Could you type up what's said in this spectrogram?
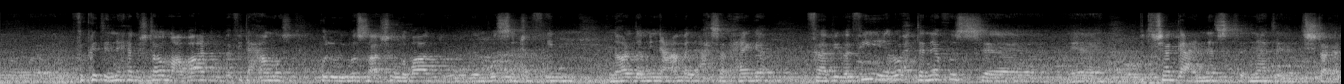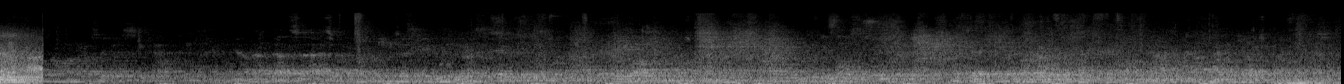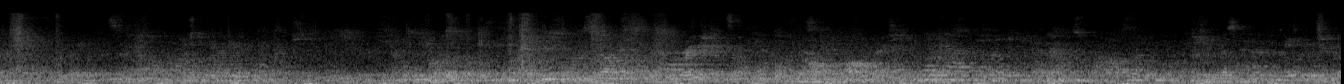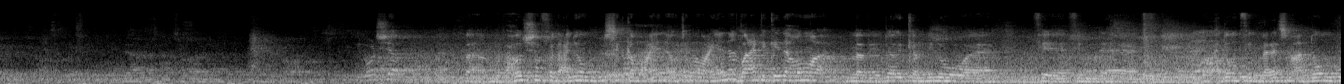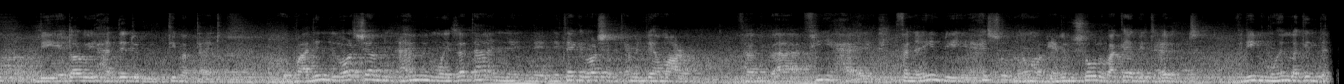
فكرة إن إحنا بنشتغل مع بعض بيبقى في تحمس كله بيبص على شغل بعض وبنبص نشوف مين النهارده مين عمل أحسن حاجة. فبيبقى في روح تنافس آه، آه، بتشجع الناس إنها تشتغل يعني الورشه بحاولش افرض عليهم سكة معينة أو تيمة معينة. وبعد كده هم ما بيبداوا يكملوا آه، في في آه، لوحدهم في المراسم عندهم بيقدروا يحددوا التيمة بتاعتهم. وبعدين الورشة من أهم مميزاتها إن إن نتائج الورشة بيتعمل فيها معرض. فبيبقى في الفنانين بيحسوا إن هم بيعملوا شغل وبعد كده بيتعرض. فدي مهمة جدا.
